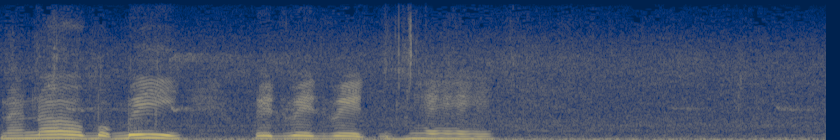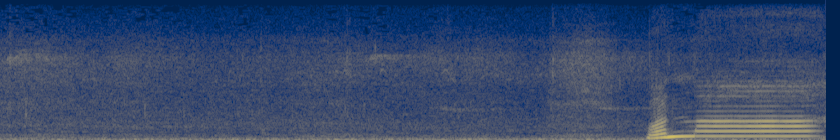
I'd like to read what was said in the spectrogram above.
nó nó bộ bi. Vệt vệt vệt. Nè one more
